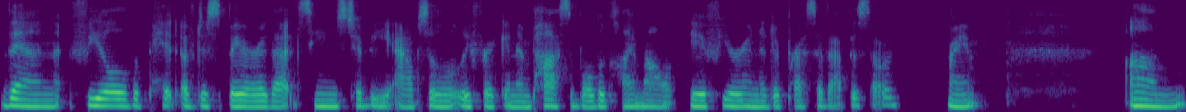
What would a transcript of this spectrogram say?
than feel the pit of despair that seems to be absolutely freaking impossible to climb out if you're in a depressive episode right? Um,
